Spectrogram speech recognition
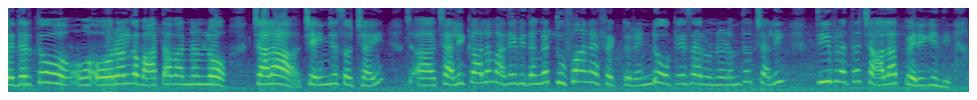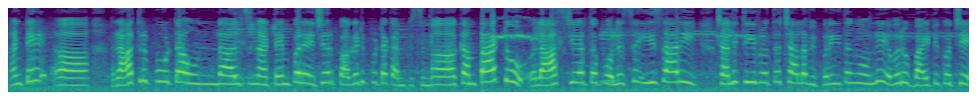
వెదర్తో ఓవరాల్గా ఓవరాల్గా వాతావరణంలో చాలా చేంజెస్ వచ్చాయి. Uh, చలికాలం అదే విధంగా తుఫాన్ ఎఫెక్ట్ రెండు ఒకేసారి ఉండడంతో చలి తీవ్రత చాలా పెరిగింది. అంటే uh, రాత్రిపూట ఉండాల్సిన టెంపరేచర్ పగటిపూట కనిపిస్తుంది. కంపేర్ టు లాస్ట్ ఇయర్తో పోలిస్తే ఈసారి చలి తీవ్రత చాలా విపరీతంగా ఉంది. ఎవరు బయటకు వచ్చే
